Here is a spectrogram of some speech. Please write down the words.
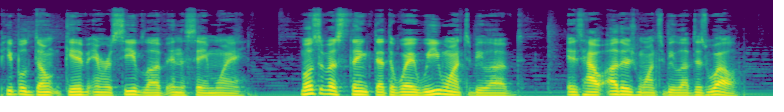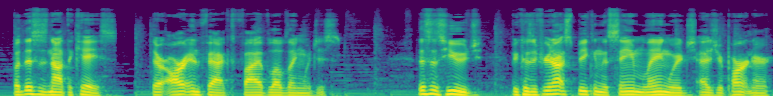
people don't give and receive love in the same way. Most of us think that the way we want to be loved is how others want to be loved as well, but this is not the case. There are, in fact, five love languages. This is huge because if you're not speaking the same language as your partner,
